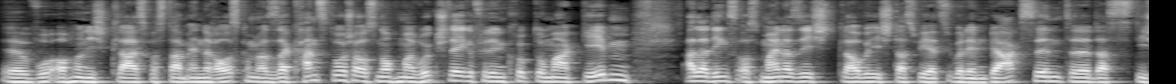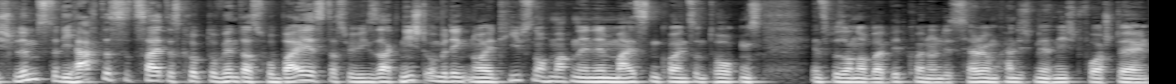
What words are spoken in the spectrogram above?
äh, wo auch noch nicht klar ist, was da am Ende rauskommt. Also da kann es durchaus nochmal Rückschläge für den Kryptomarkt geben. Allerdings aus meiner Sicht glaube ich, dass wir jetzt über den Berg sind, äh, dass die schlimmste, die härteste Zeit des Kryptowinters vorbei ist, dass wir, wie gesagt, nicht unbedingt neue Tiefs noch machen in den meisten Coins und Tokens. Insbesondere bei Bitcoin und Ethereum kann ich mir nicht vorstellen.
